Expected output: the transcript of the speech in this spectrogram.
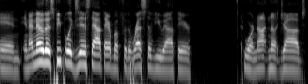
and and I know those people exist out there, but for the rest of you out there who are not nut jobs,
